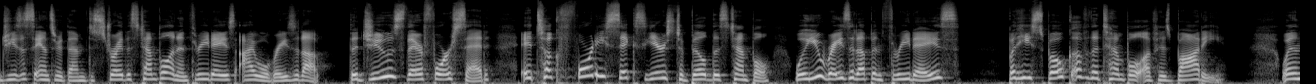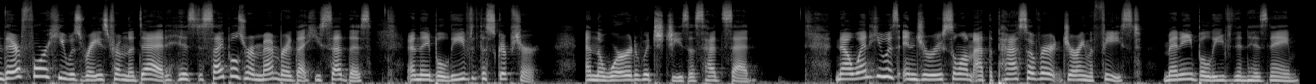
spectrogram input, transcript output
Jesus answered them, Destroy this temple, and in three days I will raise it up. The Jews therefore said, It took 46 years to build this temple. Will you raise it up in three days? But he spoke of the temple of his body. When therefore he was raised from the dead, his disciples remembered that he said this, and they believed the scripture and the word which Jesus had said. Now, when he was in Jerusalem at the Passover during the feast, many believed in his name,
